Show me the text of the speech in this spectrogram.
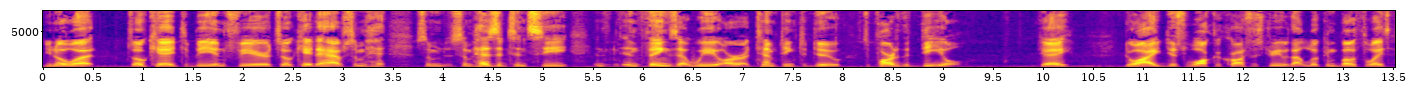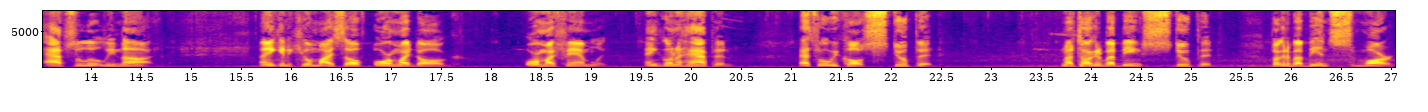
You know what? It's okay to be in fear. It's okay to have some he- some some hesitancy in, in things that we are attempting to do. It's a part of the deal. Okay? Do I just walk across the street without looking both ways? Absolutely not. I ain't going to kill myself or my dog or my family. Ain't going to happen. That's what we call stupid. I'm not talking about being stupid. I'm talking about being smart.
